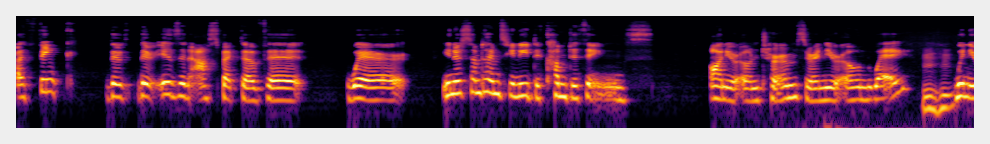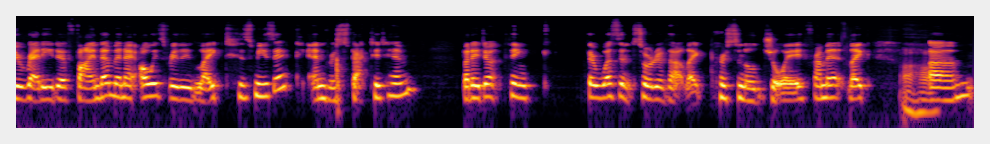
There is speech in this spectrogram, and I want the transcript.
I think there there is an aspect of it where you know sometimes you need to come to things on your own terms or in your own way hmm when you're ready to find them. And I always really liked his music and respected him, but I don't think there wasn't sort of that like personal joy from it. Like Uh-huh. um,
